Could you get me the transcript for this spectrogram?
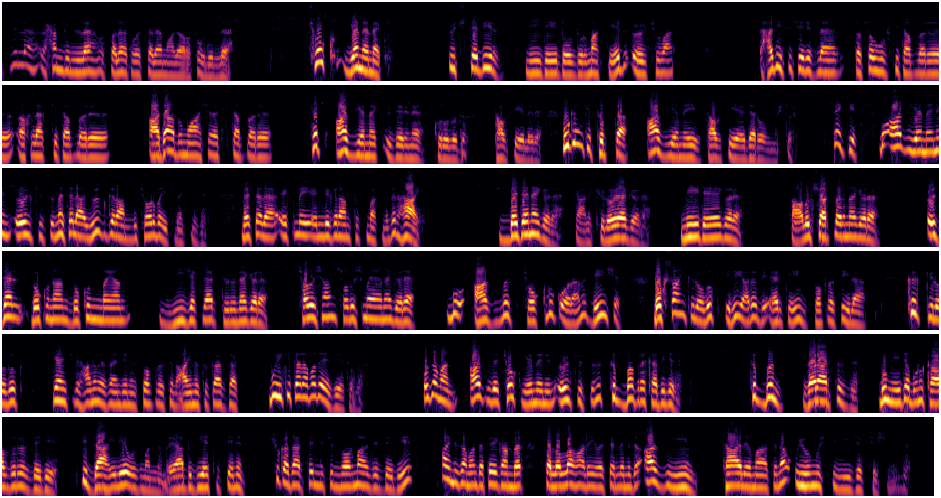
Bismillah, elhamdülillah ve salatu ve selamu ala Resulillah. Çok yememek, üçte bir mideyi doldurmak diye bir ölçü var. Hadis-i şerifler, tasavvuf kitapları, ahlak kitapları, adab-ı muaşeret kitapları hep az yemek üzerine kuruludur tavsiyeleri. Bugünkü tıpta az yemeyi tavsiye eder olmuştur. Peki bu az yemenin ölçüsü mesela 100 gram bir çorba içmek midir? Mesela ekmeği 50 gram tutmak mıdır? Hayır. Bedene göre yani kiloya göre, mideye göre, sağlık şartlarına göre, özel dokunan dokunmayan yiyecekler türüne göre, çalışan çalışmayana göre bu azlık çokluk oranı değişir. 90 kiloluk iri yarı bir erkeğin sofrasıyla 40 kiloluk genç bir hanımefendinin sofrasını aynı tutarsak bu iki tarafa da eziyet olur. O zaman az ve çok yemenin ölçüsünü tıbba bırakabiliriz. Tıbbın zararsızdır. Bu mide bunu kaldırır dediği bir dahiliye uzmanının veya bir diyetisyenin şu kadar senin için normaldir dediği aynı zamanda Peygamber sallallahu aleyhi ve sellemi de az yiyin talimatına uyulmuş bir yiyecek çeşididir.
